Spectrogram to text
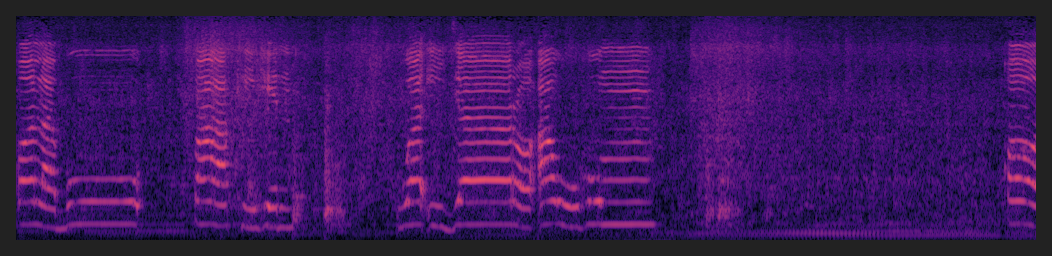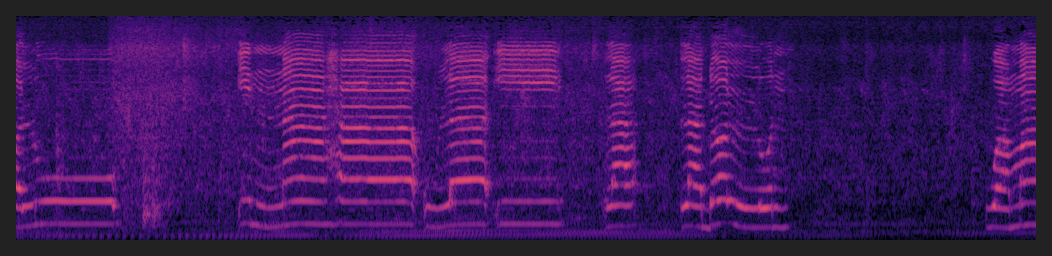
qalabu fakihin. Wa ijaro auhum qalu inna haulai la ladollun. Wa ma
